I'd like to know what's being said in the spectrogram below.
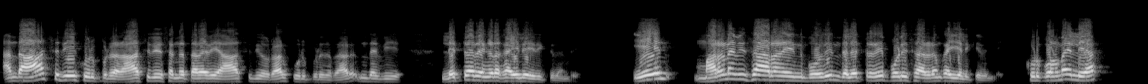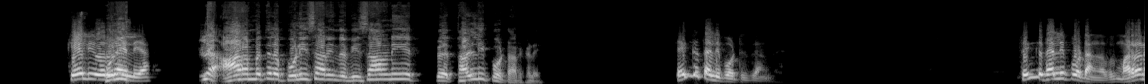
அந்த ஆசிரியை குறிப்பிடுறார். ஆசிரியர் சங்க தலைவி ஆசிரியரால் குறிப்பிடுகிறார். இந்த லெட்டர் எங்கட கையில இருக்குதுண்டு. ஏன் மரண விசாரணையின் போது இந்த லெட்டரை போலீசாரிடம் கையளிக்கவில்லை? கொடுக்கணுமா இல்லையா? கேள்வி போலீஸ் இல்லையா? இல்ல ஆரம்பத்துல போலீசார் இந்த விசாரணையை தள்ளி போட்டார்களே. எங்க தள்ளி போட்டிருக்காங்க? எங்க தள்ளி போட்டாங்க? மரண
